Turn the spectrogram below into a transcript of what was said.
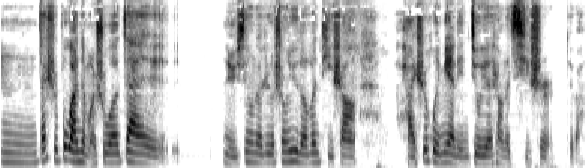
嗯，但是不管怎么说，在女性的这个生育的问题上，还是会面临就业上的歧视，对吧？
